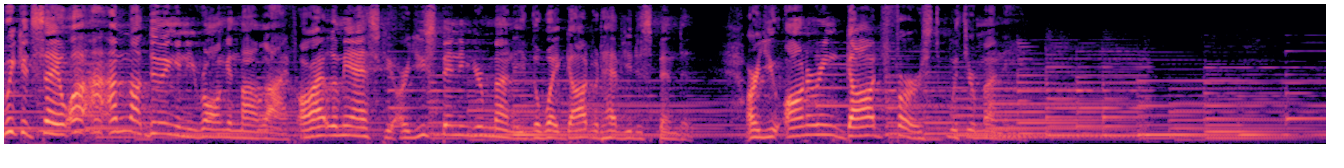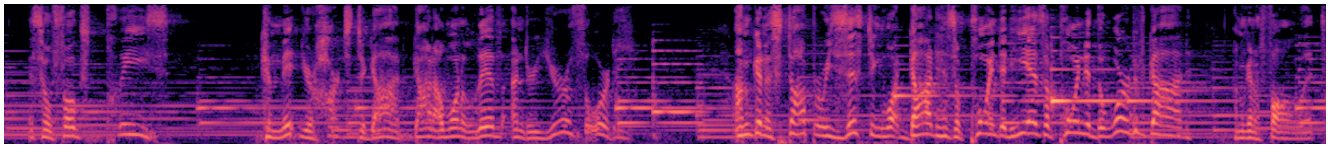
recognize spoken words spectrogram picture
We could say, Well, I'm not doing any wrong in my life. All right, let me ask you are you spending your money the way God would have you to spend it? Are you honoring God first with your money? And so, folks, please commit your hearts to God. God, I want to live under your authority. I'm going to stop resisting what God has appointed. He has appointed the Word of God. I'm going to follow it.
